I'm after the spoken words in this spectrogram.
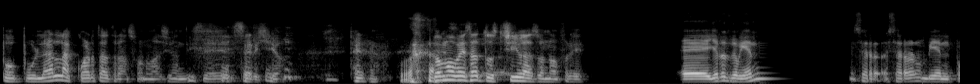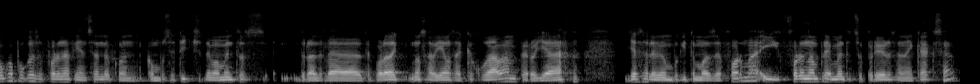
Popular la cuarta transformación, dice Sergio. Pero, ¿Cómo ves a tus chivas, Onofre? Eh, yo los veo bien. Cer- cerraron bien. Poco a poco se fueron afianzando con, con Bucetich. De momentos, durante la temporada no sabíamos a qué jugaban, pero ya, ya se le ve un poquito más de forma y fueron ampliamente superiores a Necaxa.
